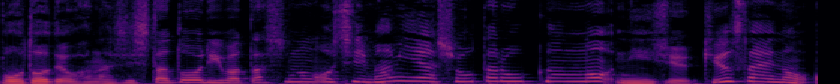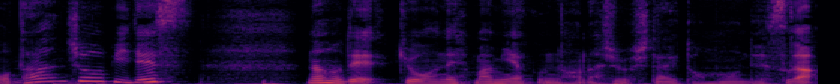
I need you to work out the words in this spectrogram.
冒頭でお話しした通り私の推し間宮祥太朗くんの29歳のお誕生日です。なので今日はね間宮くんの話をしたいと思うんですが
